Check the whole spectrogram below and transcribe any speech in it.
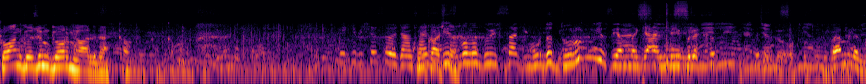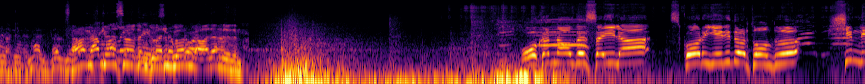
Şu an gözüm görmüyor harbiden. Şey söyleyeceğim. Kum Sence kaçtı. biz bunu duysak burada durur muyuz yanına gelmeyi bırakıp? Ben bile zorluydum oğlum. Sana üç kere vallahi söyledim duymadım gözüm bu görmüyor arada. Adem dedim. Volkan'ın aldığı sayıyla skor 7-4 oldu. Şimdi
